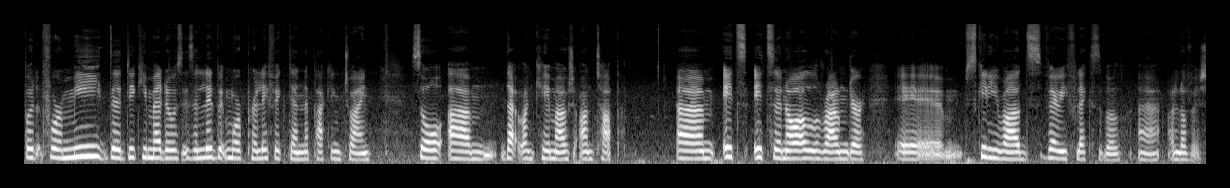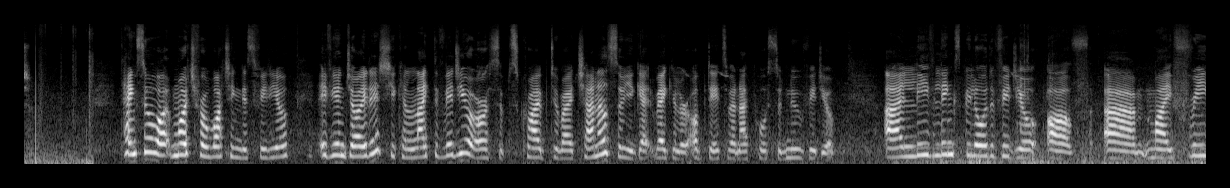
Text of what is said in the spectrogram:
but for me, the Dicky Meadows is a little bit more prolific than the packing twine. So um, that one came out on top. Um, it's it's an all-rounder, um, skinny rods, very flexible. Uh, I love it. Thanks so much for watching this video. If you enjoyed it, you can like the video or subscribe to my channel so you get regular updates when I post a new video. I'll leave links below the video of um, my free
